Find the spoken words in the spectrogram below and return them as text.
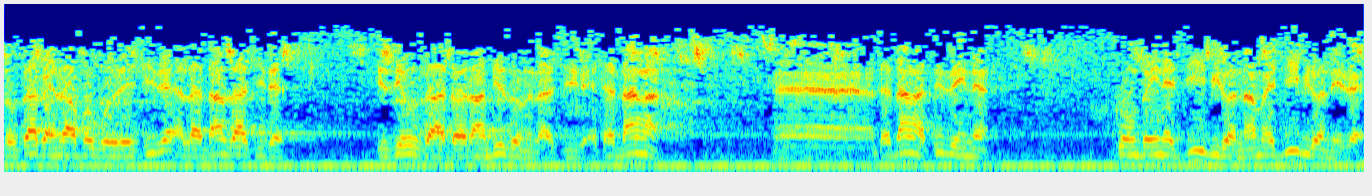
လူသားကင်သားပုဂ္ဂိုလ်တွေရှိတယ်အလတ်တန်းသားရှိတဲ့ဒီစည်းဥစ္စာတော်တန်ပြည့်စုံနေတာရှိတယ်အထက်တန်းကအဲအထက်တန်းကစိစိမ်နဲ့ဂုံသိမ်းနဲ့ကြီးပြီးတော့နာမည်ကြီးပြီးတော့နေတဲ့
